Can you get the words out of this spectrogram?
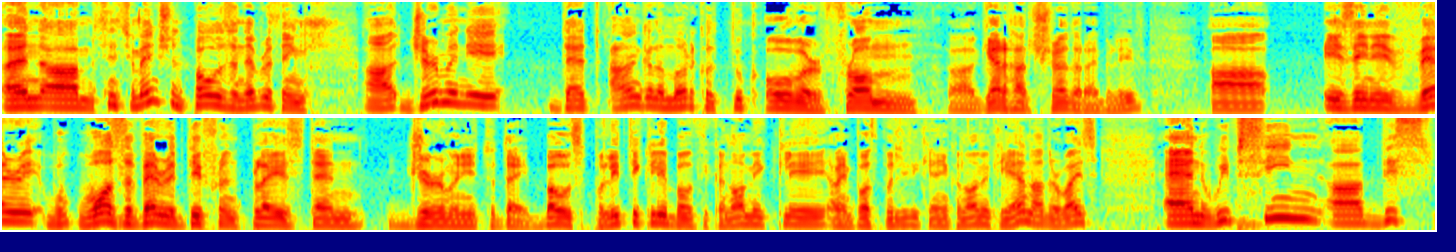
And um, since you mentioned polls and everything, uh, Germany that Angela Merkel took over from uh, Gerhard Schröder, I believe, uh, is in a very was a very different place than Germany today, both politically, both economically. I mean, both politically and economically, and otherwise. And we've seen uh, this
